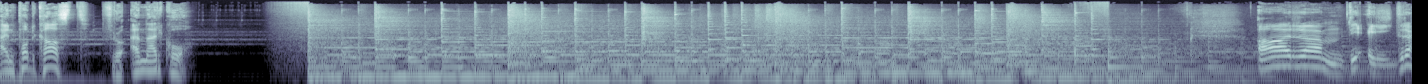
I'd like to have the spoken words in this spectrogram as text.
En podkast fra NRK. Er um, de eldre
